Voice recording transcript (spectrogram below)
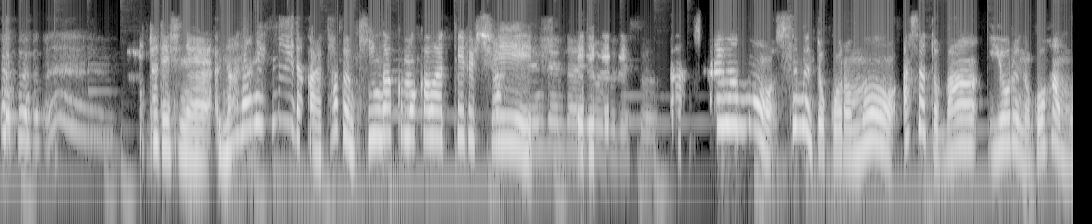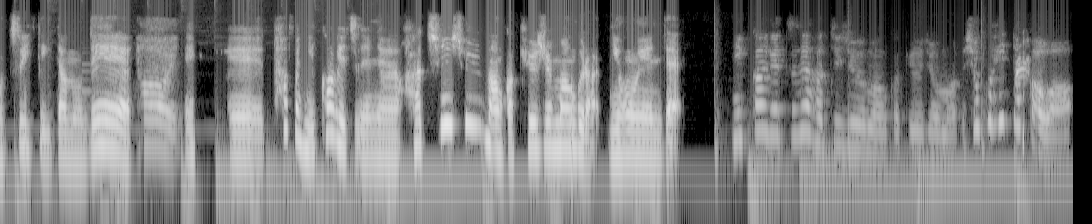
えっとですね、7年前だから多分金額も変わってるし、全然大丈夫です、えー、それはもう住むところも朝と晩、夜のご飯もついていたので、はい、えー、多分2ヶ月でね、80万か90万ぐらい、日本円で。2ヶ月で80万か90万。食費とかは？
